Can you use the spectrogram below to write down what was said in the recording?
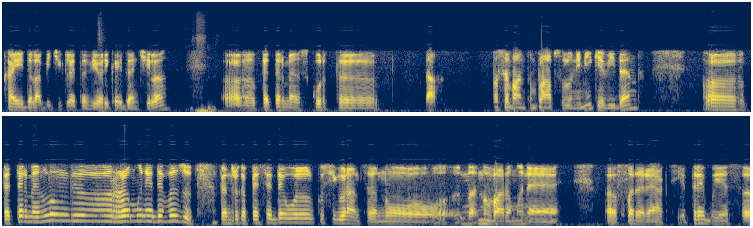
caii de la bicicletă, Viorica Dăncilă. Uh, pe termen scurt, uh, da, nu se va întâmpla absolut nimic, evident. Uh, pe termen lung uh, rămâne de văzut, pentru că PSD-ul cu siguranță nu, nu va rămâne uh, fără reacție. Trebuie să,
